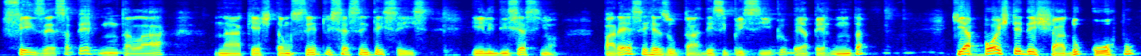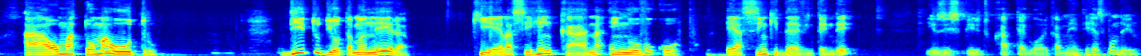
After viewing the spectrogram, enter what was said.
fez essa pergunta lá na questão 166. Ele disse assim, ó: parece resultar desse princípio, é a pergunta, que após ter deixado o corpo, a alma toma outro. Dito de outra maneira, que ela se reencarna em novo corpo. É assim que deve entender? E os espíritos categoricamente responderam:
